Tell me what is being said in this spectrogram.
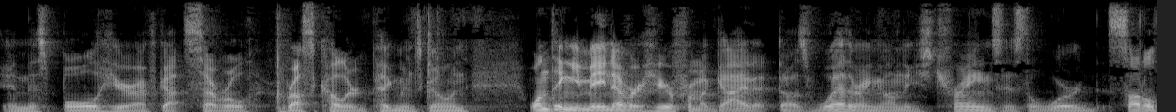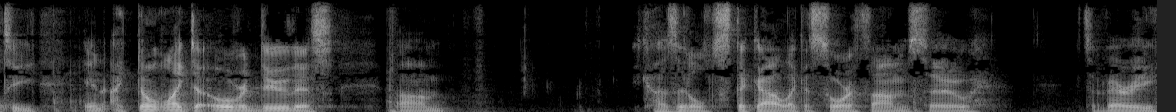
in this bowl here, I've got several rust colored pigments going. One thing you may never hear from a guy that does weathering on these trains is the word subtlety. And I don't like to overdo this. Um, because it'll stick out like a sore thumb. So it's a very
